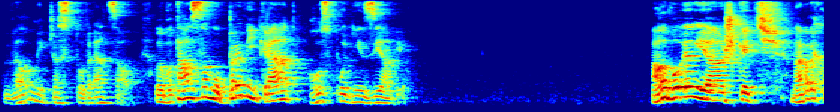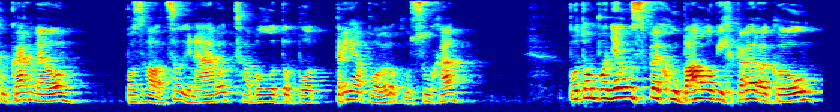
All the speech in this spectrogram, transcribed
veľmi často vracal, lebo tam sa mu prvýkrát hospodín zjavil. Alebo Eliáš, keď na vrchu Karmel pozval celý národ a bolo to po 3,5 roku sucha, potom po neúspechu bálových prorokov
